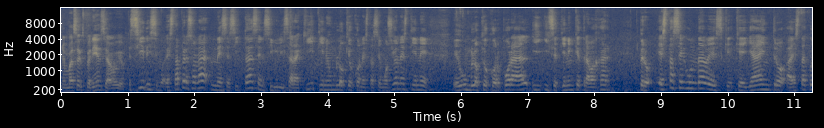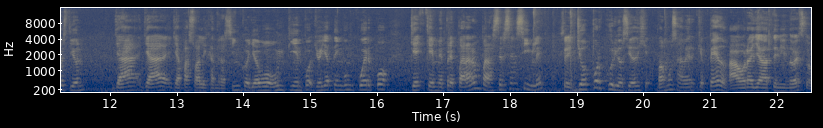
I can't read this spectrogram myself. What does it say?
En base a experiencia, obvio. Sí, decimos, esta persona necesita sensibilizar aquí, tiene un bloqueo con estas emociones, tiene eh, un bloqueo corporal y, y se tienen que trabajar. Pero esta segunda vez que, que ya entro a esta cuestión, ya, ya, ya pasó Alejandra 5, ya hubo un tiempo, yo ya tengo un cuerpo que, que me prepararon para ser sensible. Sí. Yo por curiosidad dije, vamos a ver qué pedo. Ahora ya teniendo esto.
